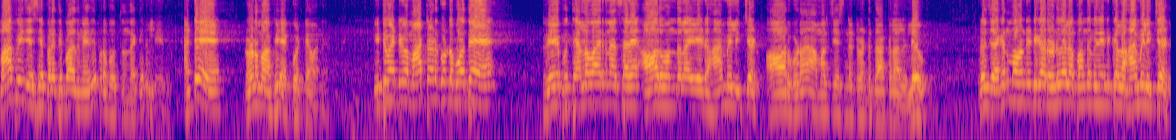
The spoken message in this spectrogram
మాఫీ చేసే ప్రతిపాదన అనేది ప్రభుత్వం దగ్గర లేదు. అంటే రుణమాఫీ ఎగ్గొట్టామని. ఇటువంటివి మాట్లాడుకుంటూ పోతే రేపు తెల్లవారినా సరే ఆరు వందల ఏడు హామీలు ఇచ్చాడు. ఆరు కూడా అమలు చేసినటువంటి దాఖలాలు లేవు. రేపు జగన్మోహన్ రెడ్డి గారు రెండు వేల పంతొమ్మిది ఎన్నికల్లో హామీలు ఇచ్చాడు.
